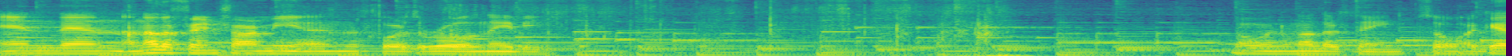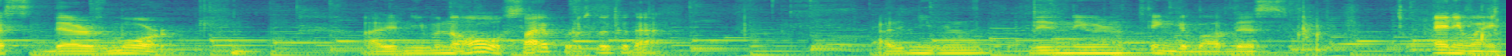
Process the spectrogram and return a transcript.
and then another French army and of course the Royal Navy. Oh, and another thing. So I guess there's more. I didn't even know. Oh, Cyprus. Look at that. I didn't even didn't even think about this. Anyway,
